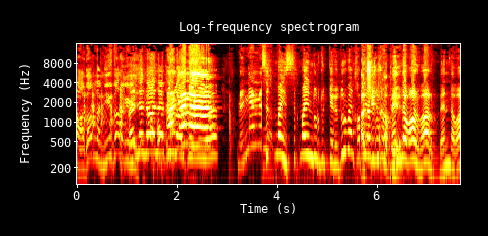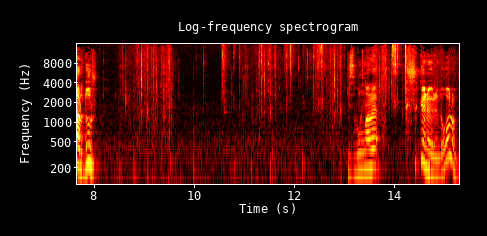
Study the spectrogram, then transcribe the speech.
Ya adamla niye dalga Benle geçiyorsun? ne alakası var senin ya? Ben gelme. Sıkmayın sıkmayın durduk yere. Dur ben kapıyı Açayım mı açacağım. kapıyı? Bende var var. Bende var dur. Biz bunları küçükken öğrendik oğlum.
